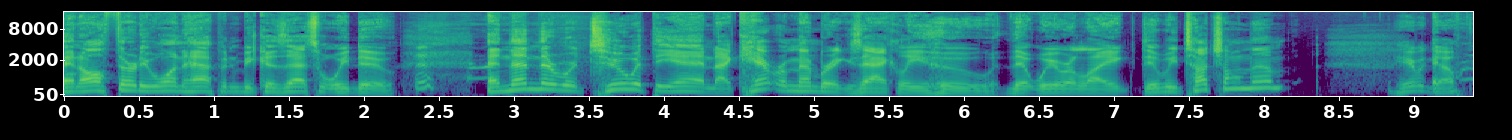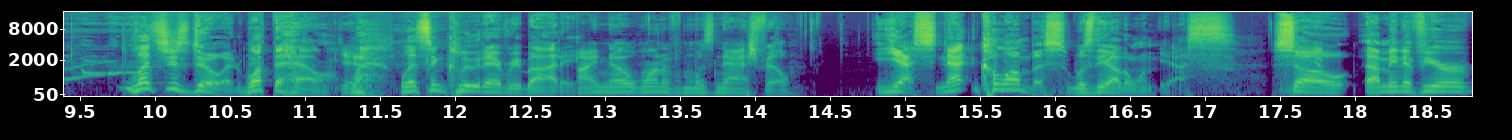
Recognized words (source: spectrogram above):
and all 31 happened because that's what we do. And then there were two at the end. I can't remember exactly who that we were like, did we touch on them? Here we go. Let's just do it. What the hell? Yeah. Let's include everybody. I know one of them was Nashville. yes, Nat Columbus was the other one. Yes. So, I mean, if you're,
